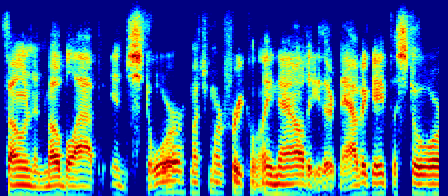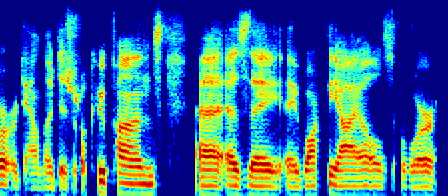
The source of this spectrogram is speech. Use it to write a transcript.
phone and mobile app in store much more frequently now to either navigate the store or download digital coupons uh, as they, they walk the aisles or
